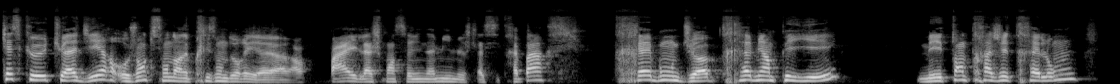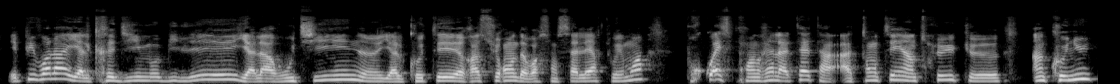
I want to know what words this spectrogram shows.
qu'est-ce que tu as à dire aux gens qui sont dans la prison dorée euh, Alors pareil, là je pense à une amie, mais je la citerai pas. Très bon job, très bien payé, mais temps de trajet très long. Et puis voilà, il y a le crédit immobilier, il y a la routine, il y a le côté rassurant d'avoir son salaire tous les mois pourquoi elle se prendrait la tête à, tenter un truc euh, inconnu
